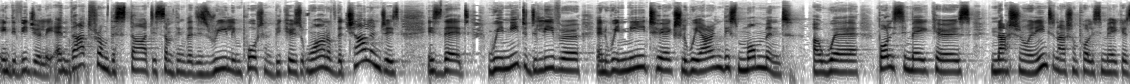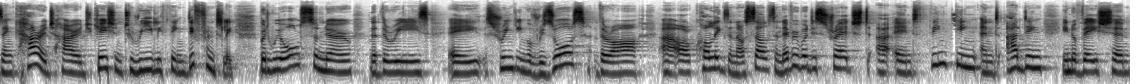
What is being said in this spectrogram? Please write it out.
individually. And that from the start is something that is really important because one of the challenges is that we need to deliver and we need to actually, we are in this moment uh, where policymakers, national and international policymakers encourage higher education to really think differently. But we also know that there is a shrinking of resource. There are uh, our colleagues and ourselves and everybody stretched uh, and thinking and adding innovation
